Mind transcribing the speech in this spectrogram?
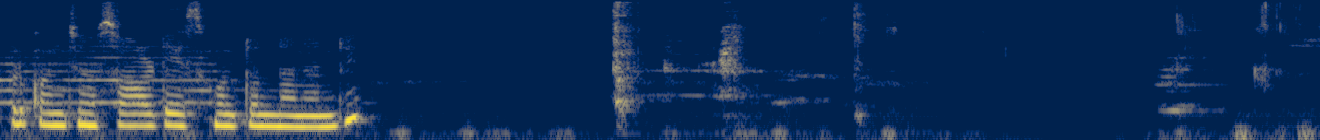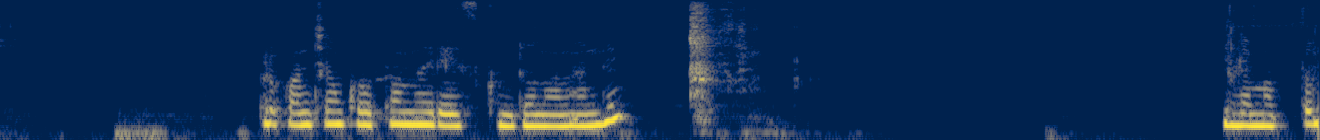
ఇప్పుడు కొంచెం సాల్ట్ వేసుకుంటున్నానండి. ఇప్పుడు కొంచెం కొత్తిమీర వేసుకుంటున్నానండి. ఇలా మొత్తం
